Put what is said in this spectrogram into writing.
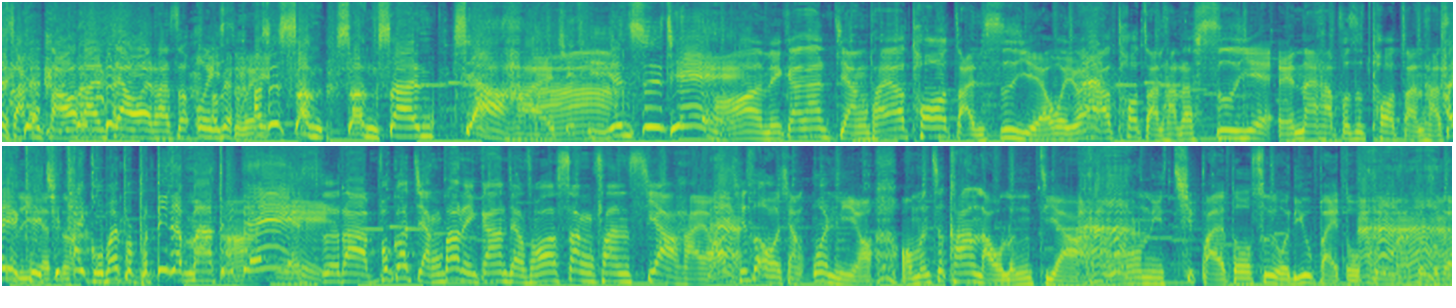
是上刀山下海，他是为什么？他是上上山下海去体验世界。哦，你刚刚讲他要拓展视野，我以为他要拓展他的事业，原来他不是拓展他。他也可以去泰国卖 property 的嘛，对不对？也是啦。不过讲到你刚刚讲什么上山下海哦，其实我想问你哦，我们这看老人家，哦，你七百多岁，我六百多岁嘛，对不对？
